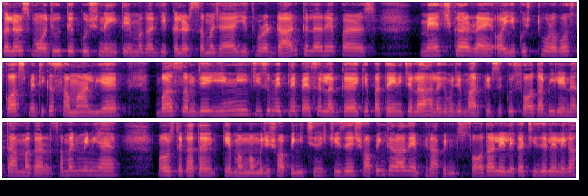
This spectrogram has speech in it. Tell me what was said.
कलर्स मौजूद थे, कुछ नहीं थे, मगर ये कलर समझ आया। ये थोड़ा डार्क कलर है पर मैच कर रहा है और ये कुछ थोड़ा बहुत कॉस्मेटिक का सामान लिया है। बस समझे, इन्हीं चीज़ों में इतने पैसे लग गए कि पता ही नहीं चला। हालाँकि मुझे मार्केट से कुछ सौदा भी लेना था, मगर समझ में नहीं आया। मैं उससे कहा था कि, मम्मा, मुझे शॉपिंग की चीज़ें शॉपिंग करा दें, फिर आप इन सौदा ले लेगा, चीज़ें ले लेगा।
